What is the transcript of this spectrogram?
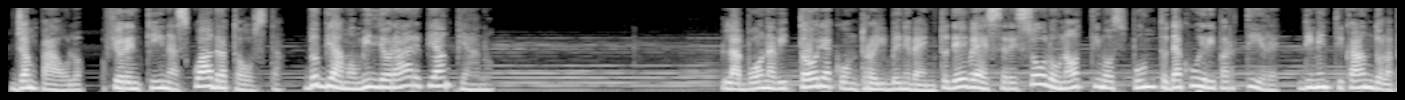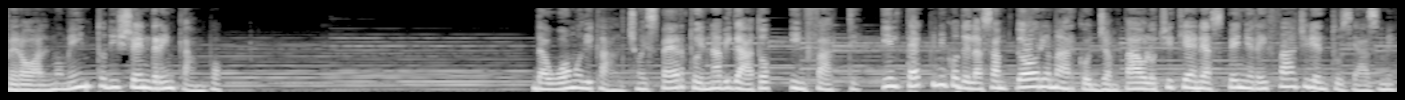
Giampaolo, Fiorentina squadra tosta, dobbiamo migliorare pian piano. La buona vittoria contro il Benevento deve essere solo un ottimo spunto da cui ripartire, dimenticandola però al momento di scendere in campo. Da uomo di calcio esperto e navigato, infatti, il tecnico della Sampdoria Marco Giampaolo ci tiene a spegnere i facili entusiasmi,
